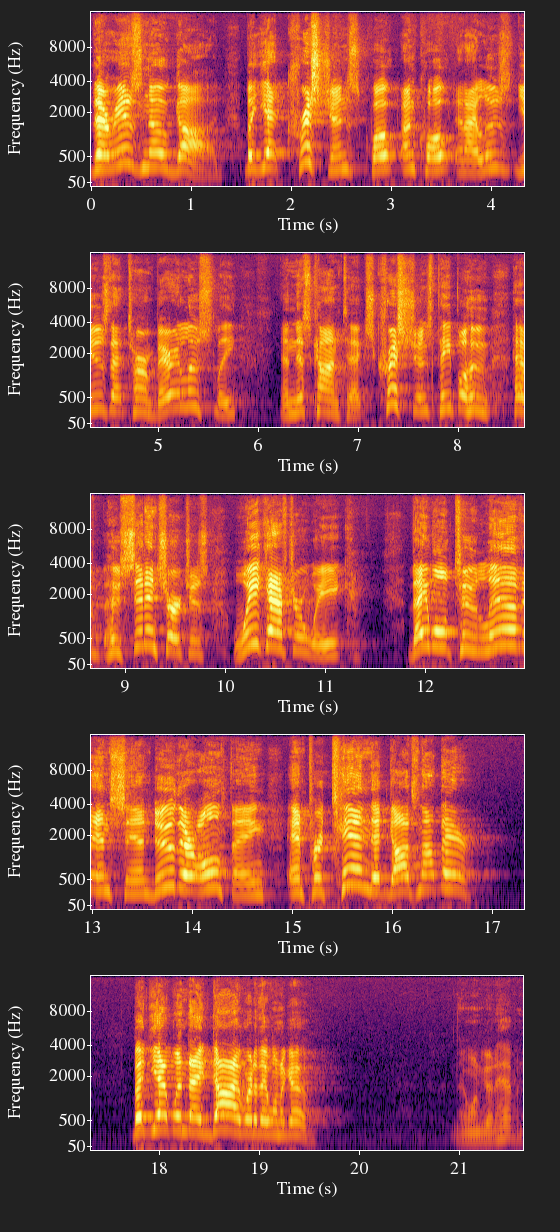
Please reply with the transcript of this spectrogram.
there is no God. But yet, Christians, quote unquote, and I lose, use that term very loosely in this context, Christians, people who, have, who sit in churches week after week, they want to live in sin, do their own thing, and pretend that God's not there. But yet, when they die, where do they want to go? They want to go to heaven.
